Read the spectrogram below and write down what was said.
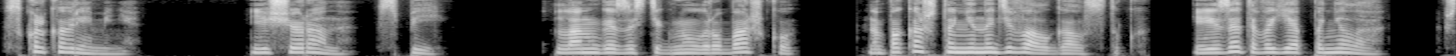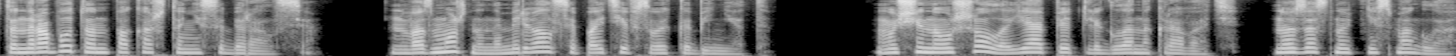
Сколько времени? Еще рано. Спи. Ланге застегнул рубашку, но пока что не надевал галстук. И из этого я поняла, что на работу он пока что не собирался. Возможно, намеревался пойти в свой кабинет. Мужчина ушел, а я опять легла на кровать, но заснуть не смогла.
